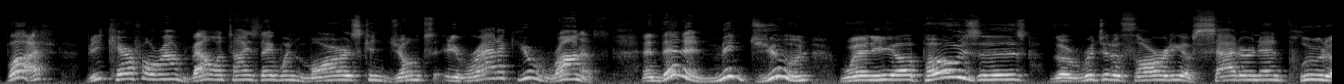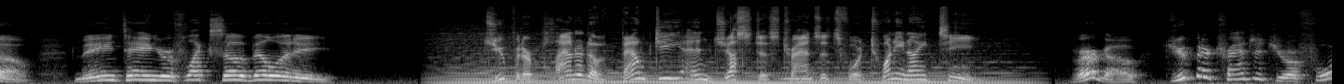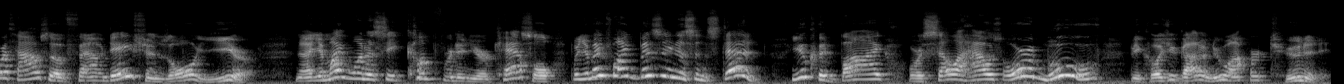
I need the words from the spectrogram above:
But be careful around Valentine's Day when Mars conjuncts erratic Uranus. And then in mid June, when he opposes the rigid authority of Saturn and Pluto. Maintain your flexibility. Jupiter, planet of bounty and justice, transits for 2019. Virgo, Jupiter transits your fourth house of foundations all year. Now, you might want to seek comfort in your castle, but you may find busyness instead. You could buy or sell a house or move because you got a new opportunity.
